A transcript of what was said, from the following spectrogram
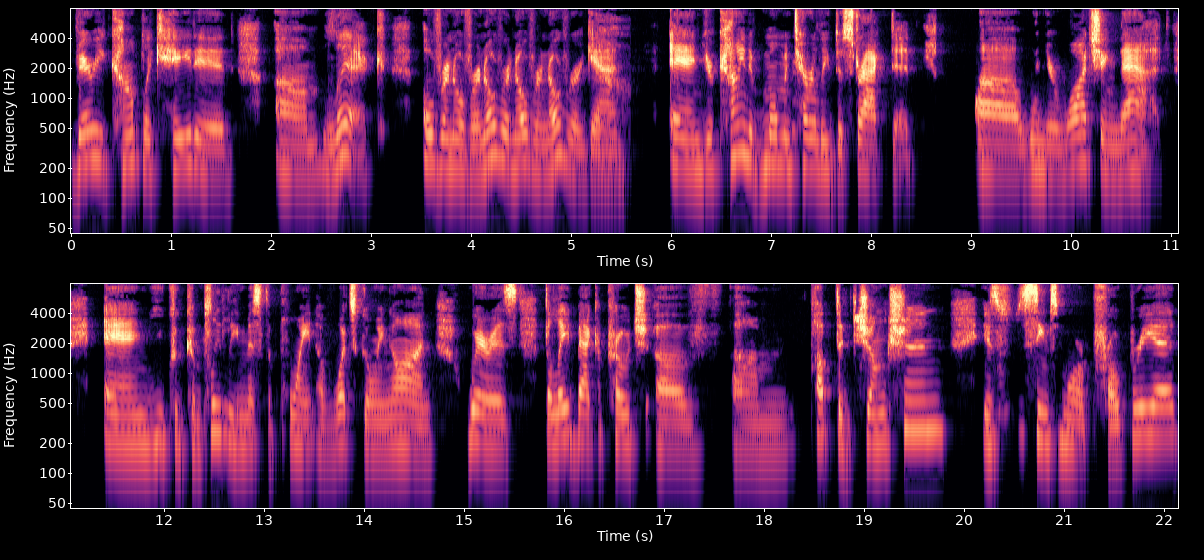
very complicated um, lick over and over and over and over and over again yeah. and you're kind of momentarily distracted uh, when you're watching that, and you could completely miss the point of what's going on. Whereas the laid back approach of um, up the junction is seems more appropriate,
